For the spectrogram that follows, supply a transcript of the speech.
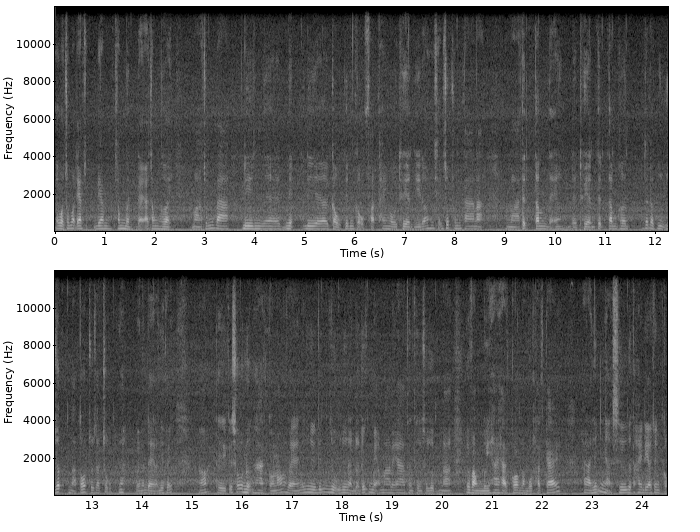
Nếu mà chúng ta đem đem trong mình để ở trong người mà chúng ta đi ờ, niệm đi ờ, cầu kinh cầu Phật hay ngồi thuyền gì đó sẽ giúp chúng ta là mà tịnh tâm để để thuyền tịnh tâm hơn. Rất là rất là tốt cho gia chủ nhé về vấn đề là như thế đó, thì cái số lượng hạt của nó về nó như, ví dụ như là đức mẹ Maria thường thường sử dụng là cái vòng 12 hạt con và một hạt cái. Hay là những nhà sư người ta hay đeo trên cổ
